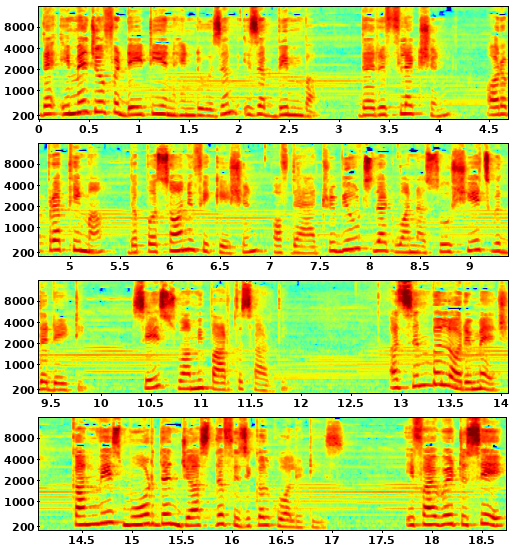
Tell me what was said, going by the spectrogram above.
The image of a deity in Hinduism is a bimba, the reflection, or a pratima, the personification of the attributes that one associates with the deity, says Swami Parthasarathy. A symbol or image conveys more than just the physical qualities. If I were to say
